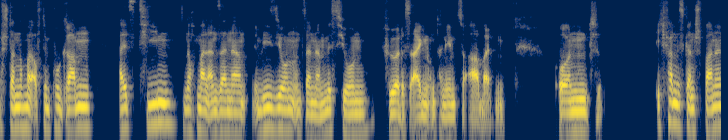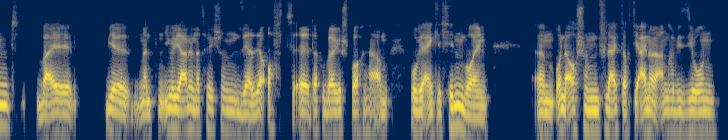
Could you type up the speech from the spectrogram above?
stand nochmal auf dem Programm, als Team nochmal an seiner Vision und seiner Mission für das eigene Unternehmen zu arbeiten. Und ich fand es ganz spannend, weil wir Juliane natürlich schon sehr, sehr oft äh, darüber gesprochen haben, wo wir eigentlich hinwollen. Ähm, und auch schon vielleicht auch die eine oder andere Vision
